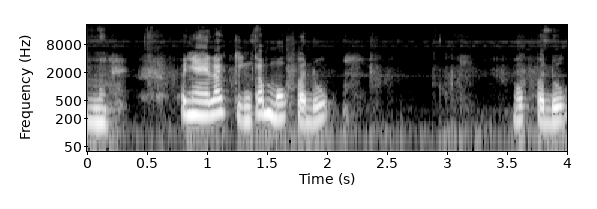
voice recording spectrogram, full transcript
มามึงเป็นไงแล้วกินกับหมกปลาดุกหมกปลาดุก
